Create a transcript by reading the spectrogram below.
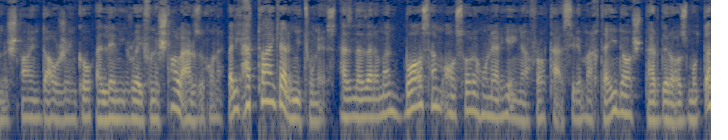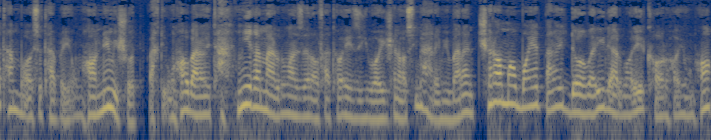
آیزنشتاین داوژنکو و لنی ریفنشتال عرضه کنه. ولی حتی اگر می‌تونست از نظر من باز هم آثار هنری این افراد تاثیر مقطعی داشت. در دراز مدت هم باعث تبرئه اونها نمی‌شد. وقتی اونها برای تحمیق مردم از ظرافت های زیبایی شناسی بهره می‌برند چرا ما باید برای داوری درباره کارهای اونها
